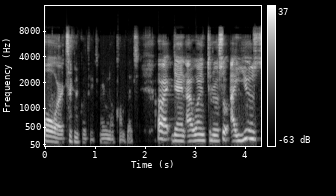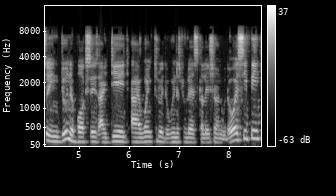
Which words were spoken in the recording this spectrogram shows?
or technical things, maybe not complex. All right, then I went through. So I used so in doing the boxes, I did. I went through the Windows privilege escalation with OSCP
